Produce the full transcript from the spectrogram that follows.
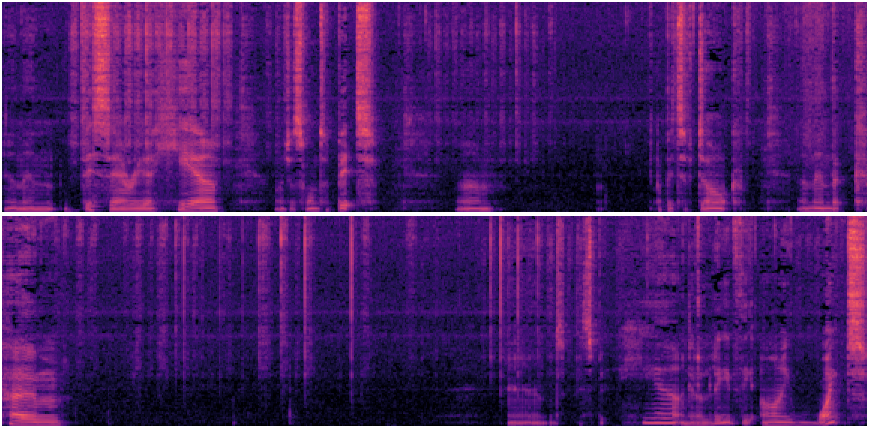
And then this area here I just want a bit um, a bit of dark. And then the comb. And this bit here I'm going to leave the eye white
